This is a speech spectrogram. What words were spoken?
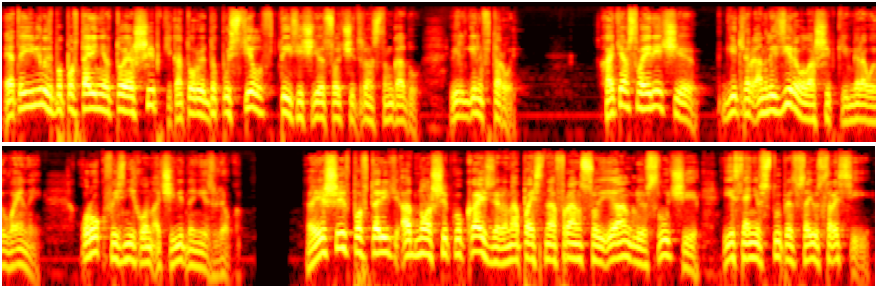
Это явилось бы повторением той ошибки, которую допустил в 1914 году Вильгельм II. Хотя в своей речи Гитлер анализировал ошибки мировой войны, уроков из них он, очевидно, не извлек. Решив повторить одну ошибку Кайзера, напасть на Францию и Англию в случае, если они вступят в союз с Россией,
